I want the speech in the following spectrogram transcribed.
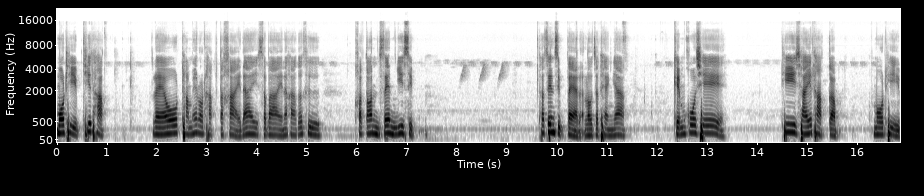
โมทีฟที่ถัก แล้วทำให้เราถักตะข่ายได้สบายนะคะ ก็คือคอตตอนเส้นยี่สิบถ้าเส้นสิบแปดเราจะแทงยาก ข็มโครเชต์ที่ใช้ถักกับโมทีฟ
